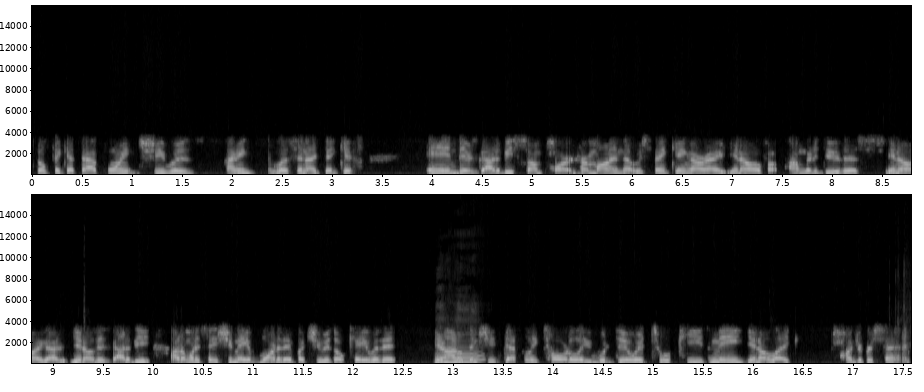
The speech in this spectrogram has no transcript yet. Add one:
still think at that point she was. I mean, listen, I think if and there's got to be some part in her mind that was thinking, all right, you know, if I'm going to do this, you know, I got, you know, there's got to be. I don't want to say she may have wanted it, but she was okay with it. You know, I don't think she definitely totally would do it to appease me. You know, like hundred percent.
